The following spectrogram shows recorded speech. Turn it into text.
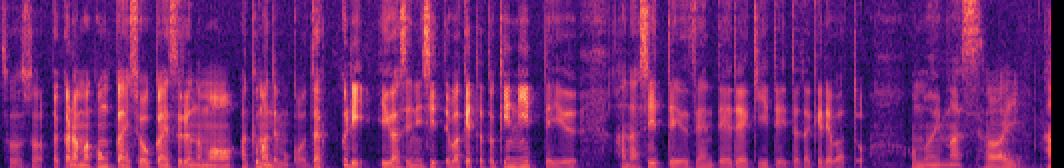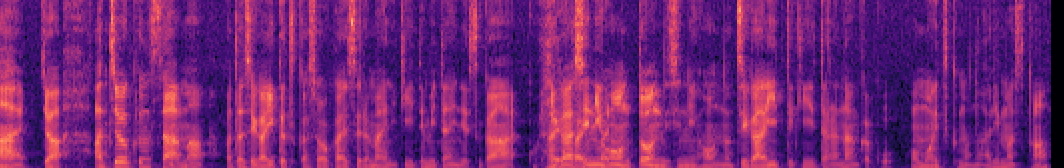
そうそう。だからまあ今回紹介するのもあくまでもこうざっくり東西って分けた時にっていう話っていう前提で聞いていただければと思います。はい。はい、じゃああちおくんさ、まあ、私がいくつか紹介する前に聞いてみたいんですが東日本と西日本の違いって聞いたらなんかこう思いつくものありますか？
